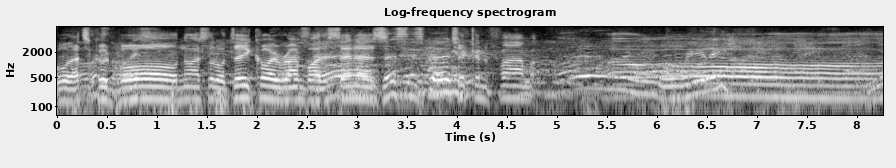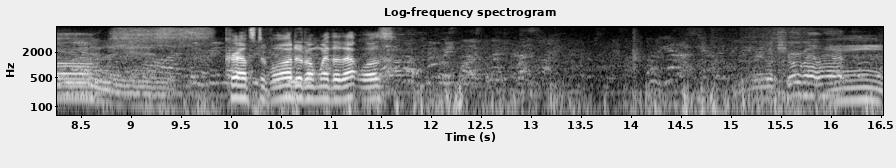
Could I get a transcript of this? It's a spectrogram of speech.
Oh, that's Oh, a good that's ball. Nice little decoy run by the centres. This is good. Chicken farm. Oh, really? Oh. Crowd's divided on whether that was. We're not sure about that. Mm.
